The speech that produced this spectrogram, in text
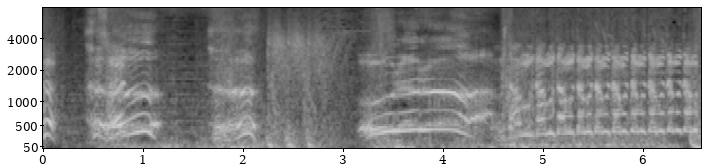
はあオララ無駄無駄無駄無駄無駄無駄無駄無駄無駄無駄無駄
